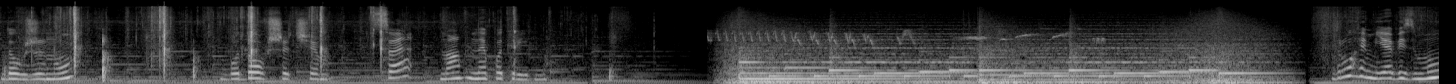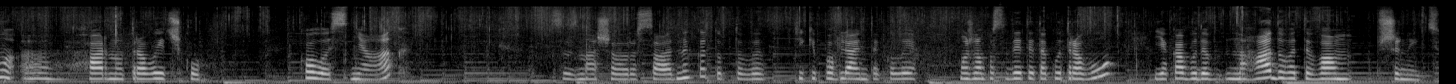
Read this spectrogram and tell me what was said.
довжину, бо довше, ніж це, нам не потрібно. Другим я візьму е, гарну травичку колосняк. Це з нашого розсадника. Тобто ви тільки погляньте, коли можна посадити таку траву, яка буде нагадувати вам пшеницю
